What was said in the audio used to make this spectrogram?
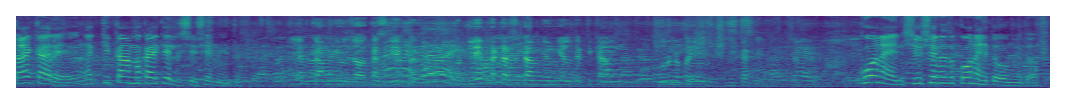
काय कार्य आहे? नक्की कामं काय केलं शिवसेने इथं? कुठलं काम घेऊन जावं? कसले कुठल्याही प्रकारचं काम घेऊन गेलं तर ते काम पूर्णपणे हे करतील. कोण आहे? शिवसेनेचं कोण आहे तो उमेदवार?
